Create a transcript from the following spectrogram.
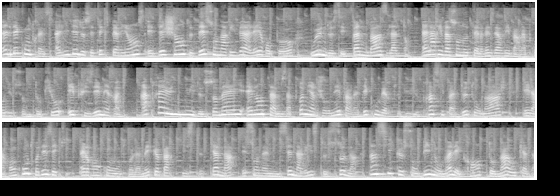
Elle décompresse à l'idée de cette expérience et déchante dès son arrivée à l'aéroport où une de ses fanbases l'attend. Elle arrive à son hôtel réservé par la production de Tokyo, épuisée mais ravie. Après une nuit de sommeil, elle entame sa première journée par la découverte du lieu principal de tournage et la rencontre des équipes. Elle rencontre la make-up artiste Kana et son ami scénariste Sona, ainsi que son binôme à l'écran Thomas Okada.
